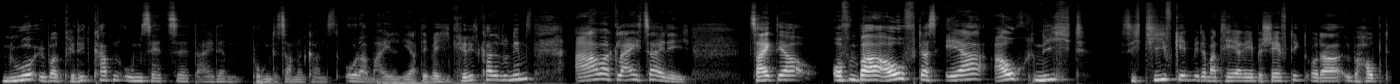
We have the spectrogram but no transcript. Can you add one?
nur über Kreditkartenumsätze deine Punkte sammeln kannst oder Meilen, je nachdem, welche Kreditkarte du nimmst. Aber gleichzeitig zeigt er offenbar auf, dass er auch nicht sich tiefgehend mit der Materie beschäftigt oder überhaupt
